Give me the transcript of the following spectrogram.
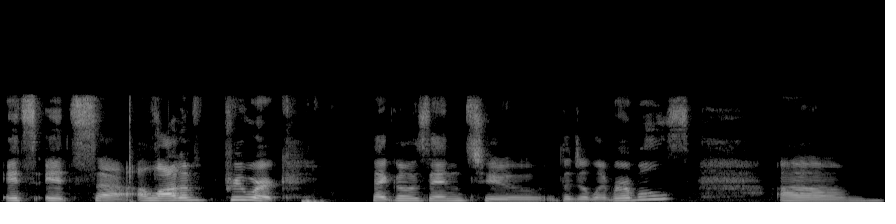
it's it's uh, a lot of pre-work that goes into the deliverables. Um,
